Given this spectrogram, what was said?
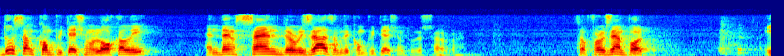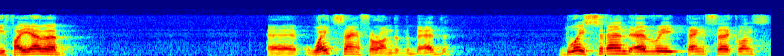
do some computation locally, and then send the results of the computation to the server? So for example, if I have a, a weight sensor under the bed, do I send every 10 seconds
